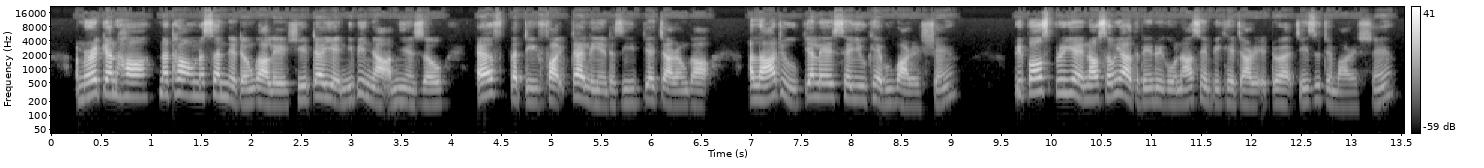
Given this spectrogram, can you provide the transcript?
။ American ဟာ2022တုန်းကလည်းရေတပ်ရဲ့နည်းပညာအမြင့်ဆုံး F-35 တိုက်လေယာဉ်တစ်စီးပြက်ကြတော့ကအလားတူပြန်လဲဆယ်ယူခဲ့ပူးပါတယ်ရှင်။ People Spree ရဲ့နောက်ဆုံးရသတင်းတွေကိုနားဆင်ပေးခဲ့ကြတဲ့အတွက်ကျေးဇူးတင်ပါတယ်ရှင်။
